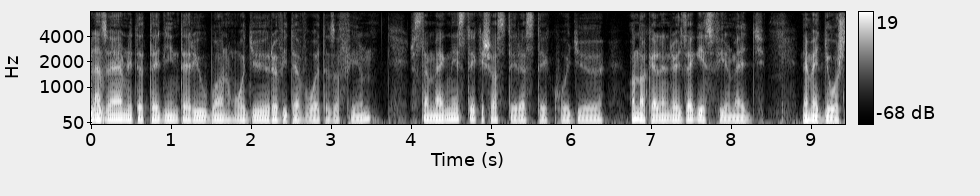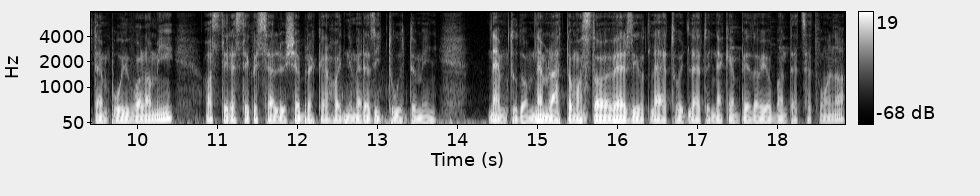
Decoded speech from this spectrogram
belőlem. említette egy interjúban, hogy rövidebb volt ez a film, és aztán megnézték, és azt érezték, hogy annak ellenére, hogy az egész film egy nem egy gyors tempójú valami, azt érezték, hogy szellősebbre kell hagyni, mert ez így túl tömény. Nem tudom, nem láttam azt a verziót, lehet, hogy, lehet, hogy nekem például jobban tetszett volna,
